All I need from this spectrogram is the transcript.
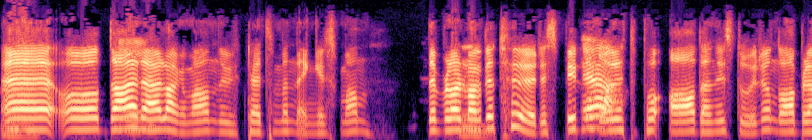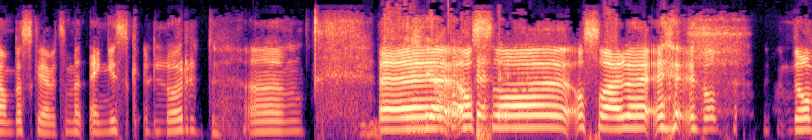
Eh, og der er Langemann utkledd som en engelskmann. Det ble lagd et hørespill noen år etterpå av den historien. Da ble han beskrevet som en engelsk lord. Um, eh, og, så, og så er det sånn Nå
